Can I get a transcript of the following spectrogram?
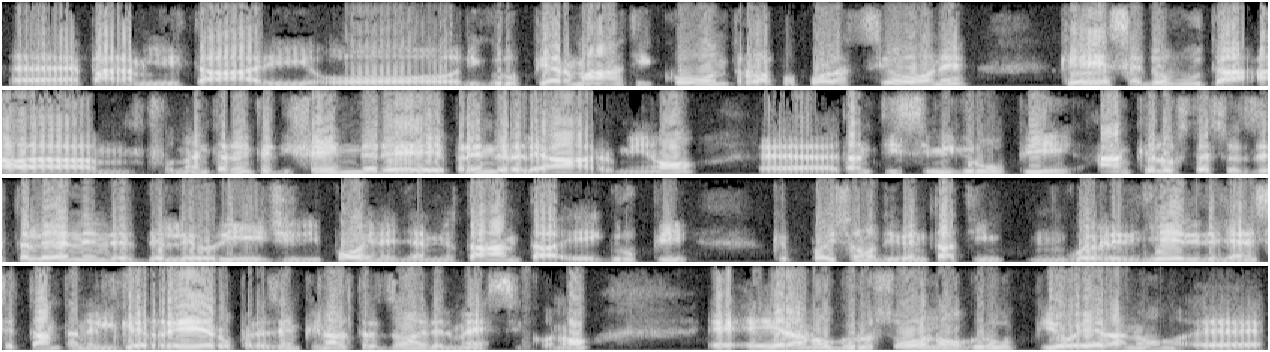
eh, paramilitari o di gruppi armati contro la popolazione che si è dovuta a, fondamentalmente difendere e prendere le armi, no? Eh, tantissimi gruppi, anche lo stesso ZLN delle origini, poi negli anni 80 e i gruppi che poi sono diventati guerriglieri degli anni 70 nel Guerrero, per esempio, in altre zone del Messico, no? Eh, erano, sono gruppi o erano eh,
